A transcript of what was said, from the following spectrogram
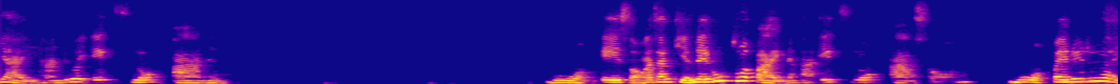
ใหญ่หารด้วย x ลบ r 1 บวก a 2อาจารย์เขียนในรูปทั่วไปนะคะ x ลบ r 2บวกไปเรื่อย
